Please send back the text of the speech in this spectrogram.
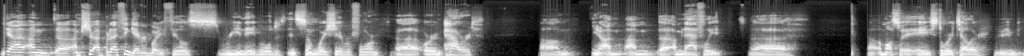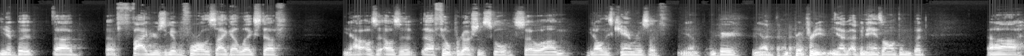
yeah, I'm. Uh, I'm sure, but I think everybody feels re-enabled in some way, shape, or form, uh, or empowered. Um, you know, I'm. I'm. Uh, I'm an athlete. Uh, I'm also a, a storyteller. You know, but uh, uh, five years ago, before all this I got leg stuff, you know, I was I was at uh, film production school, so um, you know all these cameras. I've you know I'm very you know I'm pretty you know I've been hands on with them, but uh,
